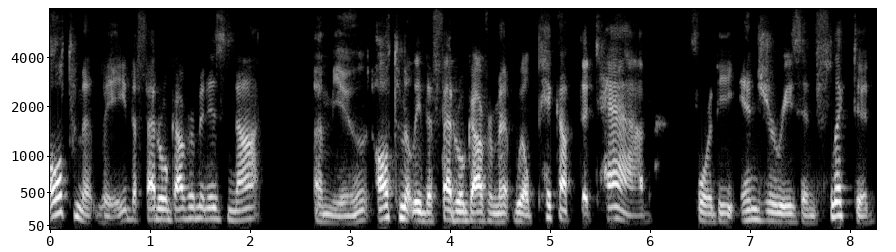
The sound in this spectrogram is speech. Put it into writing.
ultimately, the federal government is not immune. Ultimately, the federal government will pick up the tab for the injuries inflicted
